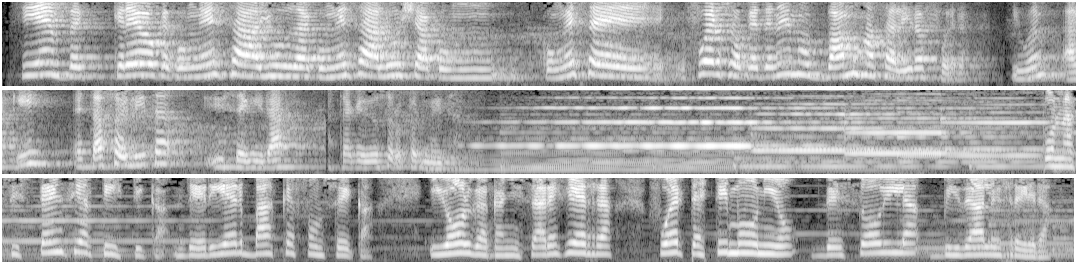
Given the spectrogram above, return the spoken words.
siempre creo que con esa ayuda, con esa lucha, con, con ese esfuerzo que tenemos, vamos a salir afuera. Y bueno, aquí está Solita y seguirá hasta que Dios se lo permita. con la asistencia artística de Erier Vázquez Fonseca y Olga Cañizares Guerra, fue el testimonio de Zoila Vidal Herrera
